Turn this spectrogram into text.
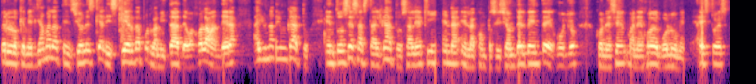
pero lo que me llama la atención es que a la izquierda por la mitad, debajo de la bandera, hay una de un gato. Entonces hasta el gato sale aquí en la, en la composición del 20 de julio con ese manejo del volumen. Esto es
